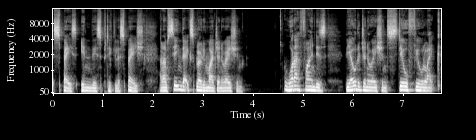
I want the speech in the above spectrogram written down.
space, in this particular space. And I'm seeing that explode in my generation. What I find is the elder generation still feel like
